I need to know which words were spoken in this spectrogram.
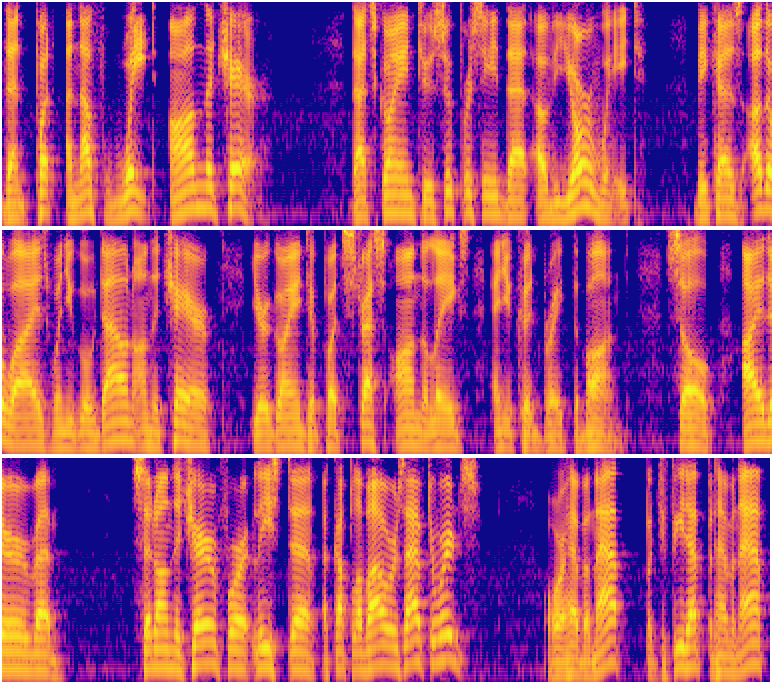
then put enough weight on the chair that's going to supersede that of your weight because otherwise, when you go down on the chair, you're going to put stress on the legs and you could break the bond. So either uh, sit on the chair for at least uh, a couple of hours afterwards or have a nap, put your feet up and have a nap.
